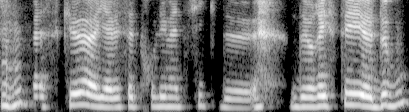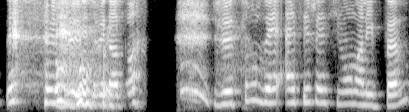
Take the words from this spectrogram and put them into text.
mm-hmm. parce qu'il il y avait cette problématique de, de rester debout. je tombais assez facilement dans les pommes.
